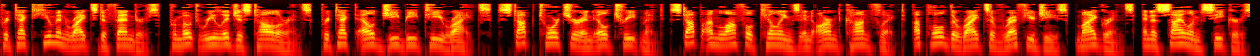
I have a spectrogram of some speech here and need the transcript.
protect human rights defenders, promote religious tolerance, protect LGBT rights, stop torture and ill treatment, stop unlawful killings in armed conflict, uphold the rights of refugees, migrants, and asylum seekers,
